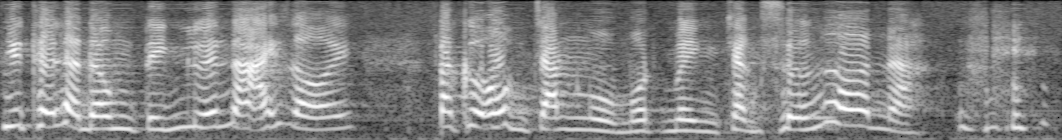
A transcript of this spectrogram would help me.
Như thế là đồng tính luyến ái rồi. Tao cứ ôm chăn ngủ một mình chẳng sướng hơn à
